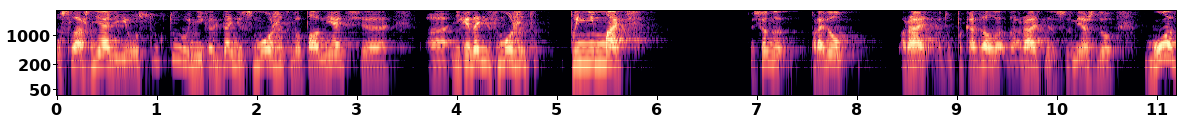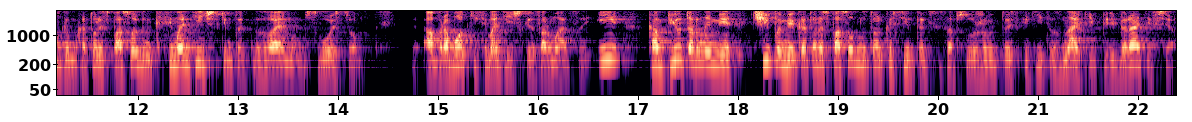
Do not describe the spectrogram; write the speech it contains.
усложняли его структуру, никогда не сможет выполнять, никогда не сможет понимать. То есть он провел показал разницу между мозгом, который способен к семантическим так называемым свойствам, обработки семантической информации, и компьютерными чипами, которые способны только синтаксис обслуживать, то есть какие-то знаки перебирать и все.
